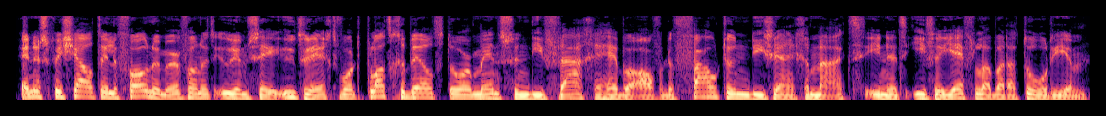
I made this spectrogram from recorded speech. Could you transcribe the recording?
En een speciaal telefoonnummer van het UMC Utrecht wordt platgebeld door mensen die vragen hebben over de fouten die zijn gemaakt in het IVF-laboratorium.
